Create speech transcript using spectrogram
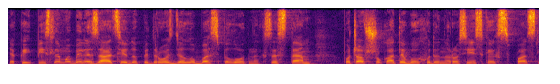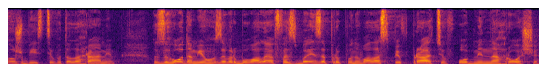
який після мобілізації до підрозділу безпілотних систем почав шукати виходи на російських спецслужбістів у телеграмі. Згодом його завербувала ФСБ і запропонувала співпрацю в обмін на гроші.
